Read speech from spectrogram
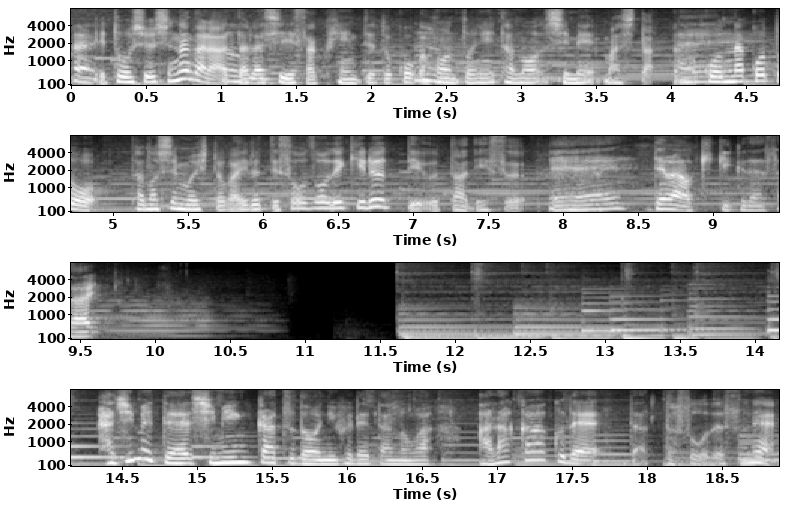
はい、踏襲しながら新しい作品っていうところが本当に楽しめました。うん、こんなことを楽しむ人がいるって想像できるっていう歌です。えー、ではお聴きください。初めて市民活動に触れたのは荒川区でだったそうですね。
